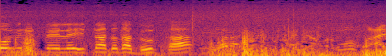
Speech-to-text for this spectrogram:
दो मिनट पहले इतना ज़्यादा धूप था। और वो भाई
